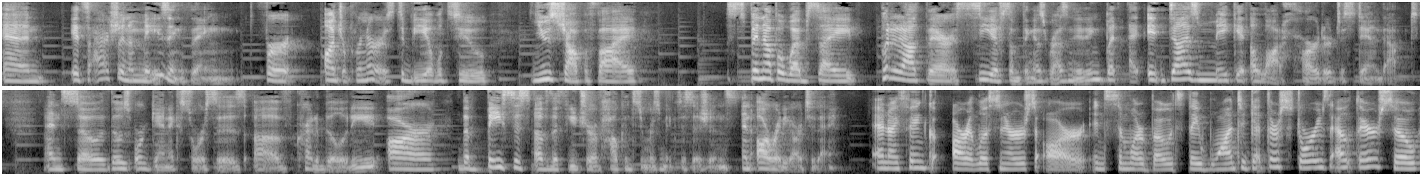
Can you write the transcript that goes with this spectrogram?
And it's actually an amazing thing for entrepreneurs to be able to use Shopify, spin up a website, put it out there, see if something is resonating, but it does make it a lot harder to stand out. And so those organic sources of credibility are the basis of the future of how consumers make decisions and already are today. And I think our listeners are in similar boats. They want to get their stories out there. So,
